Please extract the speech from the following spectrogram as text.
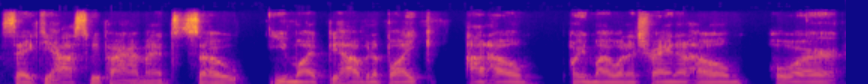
Safety has to be paramount. So you might be having a bike at home, or you might want to train at home, or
